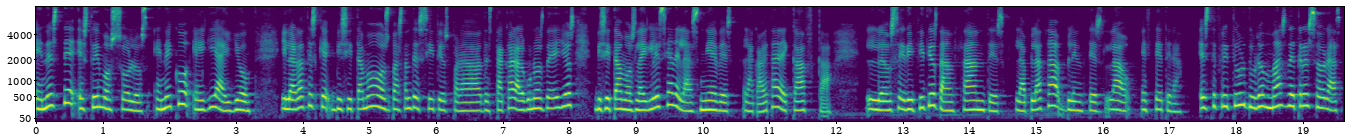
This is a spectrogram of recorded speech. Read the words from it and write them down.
en este estuvimos solos, en Eco el guía y yo. Y la verdad es que visitamos bastantes sitios, para destacar algunos de ellos, visitamos la iglesia de las nieves, la cabeza de Kafka, los edificios danzantes, la plaza Blenceslao, etc. Este free tour duró más de tres horas.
